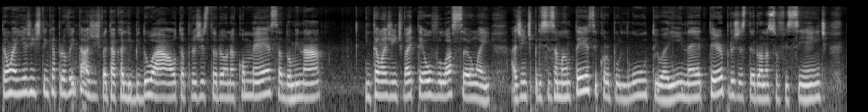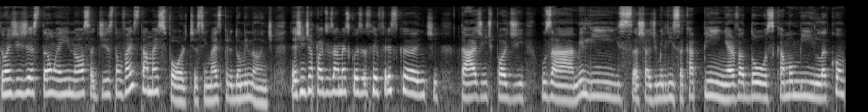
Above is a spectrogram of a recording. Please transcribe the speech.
Então aí a gente tem que aproveitar, a gente vai estar tá com a libido alta, a progesterona começa a dominar então a gente vai ter ovulação aí. A gente precisa manter esse corpo lúteo aí, né? Ter progesterona suficiente. Então a digestão aí, nossa, digestão vai estar mais forte, assim, mais predominante. Então, a gente já pode usar mais coisas refrescantes, tá? A gente pode usar melissa, chá de melissa, capim, erva doce, camomila, com,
